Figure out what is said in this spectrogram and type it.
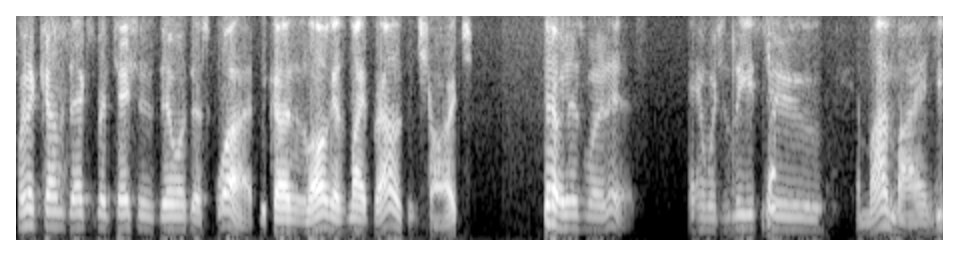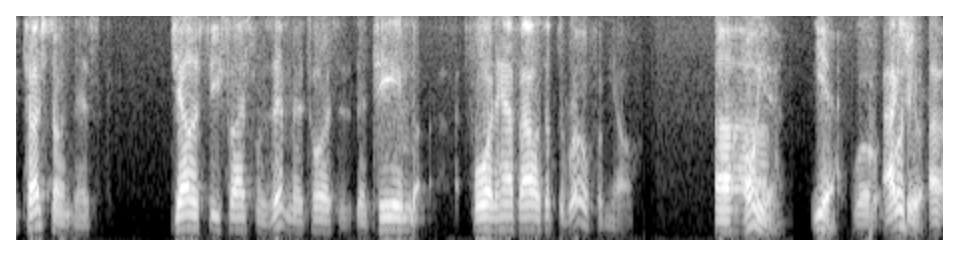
when it comes to expectations dealing with their squad. Because as long as Mike Brown is in charge, you know, it is what it is. And which leads Yep. to in my mind, you touched on this, jealousy slash resentment towards the team four and a half hours up the road from y'all. Um, oh yeah, yeah. Well, actually, sure. uh,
